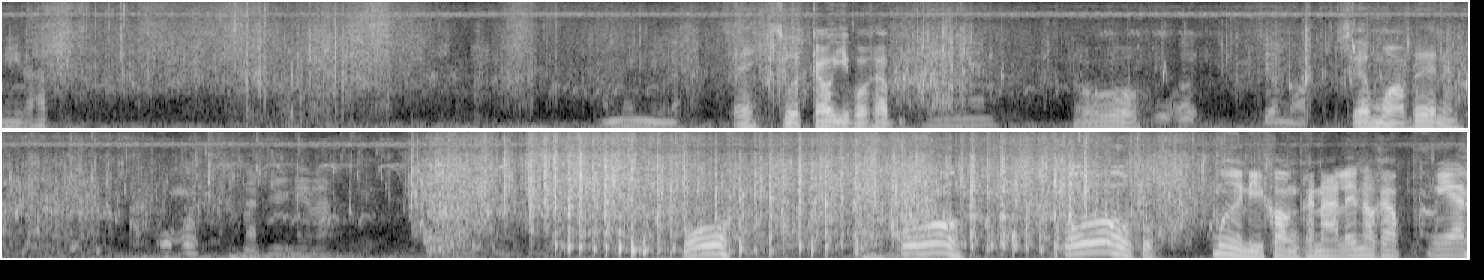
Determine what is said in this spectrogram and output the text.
นี่แล้วครับเอามุมนี้ละเอ้ยสูตรเก่าอีกบ่ครับแม่นโอ้ โอ้ยเสื้อหมอบ เสื้อหมอบเด้อนั่นโอ้ยนั่นนี่ละโอ้โอ้โอ้มือนี่ของขนาดเลยเนาะครับแมน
